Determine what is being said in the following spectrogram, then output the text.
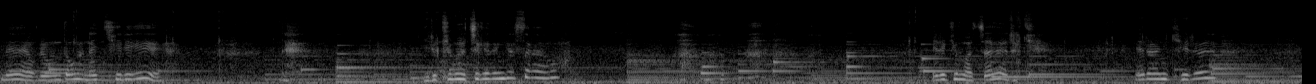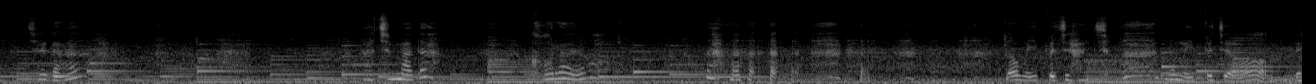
네, 우리 운동하는 길이 네, 이렇게 멋지게 생겼어요. 이렇게 멋져요, 이렇게. 이런 길을 제가 아침마다 걸어요. 너무 이쁘지 않죠? 너무 이쁘죠? 네.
